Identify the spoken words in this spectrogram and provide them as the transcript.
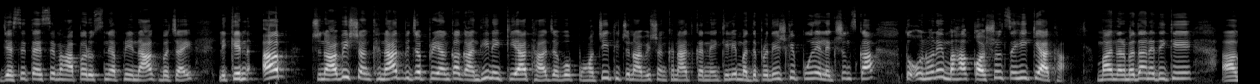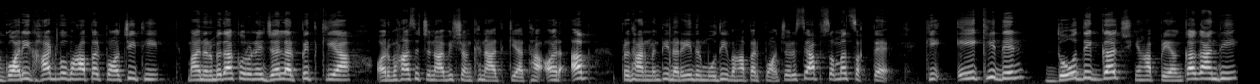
जैसे तैसे वहाँ पर उसने अपनी नाक बचाई। लेकिन अब चुनावी शंखनाद भी जब प्रियंका गांधी ने किया था, जब वो पहुँची थी चुनावी शंखनाद करने के लिए मध्य प्रदेश के पूरे इलेक्शंस का तो उन्होंने महाकौशल से ही किया था। माँ नर्मदा नदी के गौरी घाट वो वहाँ पर पहुँची थी। माँ नर्मदा को उन्होंने जल अर्पित किया और वहाँ से चुनावी शंखनाद किया था। और अब प्रधानमंत्री नरेंद्र मोदी वहाँ पर पहुँचे और इससे आप समझ सकते हैं कि एक ही दिन दो दिग्गज, यहाँ प्रियंका गांधी,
